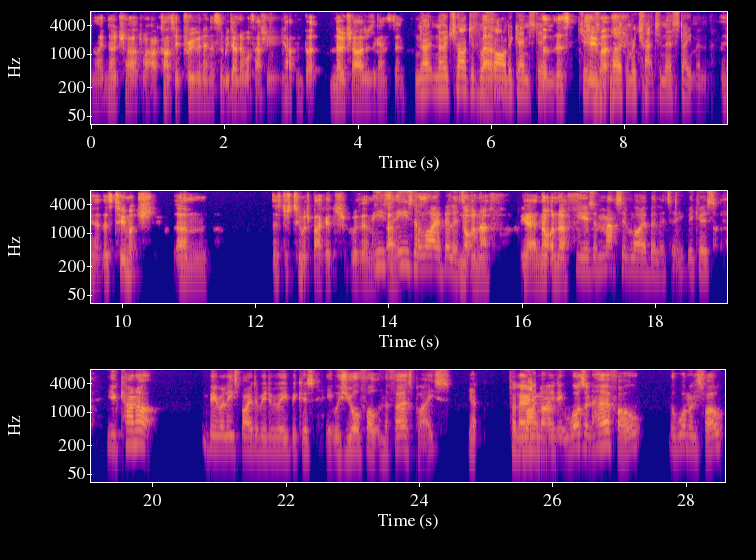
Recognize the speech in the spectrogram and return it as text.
like no charge. Well, I can't say proven innocent. We don't know what's actually happened, but no charges against him. No, no charges were Um, filed against him there's due too to much. the person retracting their statement. Yeah, there's too much. Um, there's just too much baggage with him. he's and he's a liability. not enough. Yeah, not enough. He is a massive liability because you cannot be released by WWE because it was your fault in the first place. Yep. For Bearing lying. in mind, it wasn't her fault, the woman's fault.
